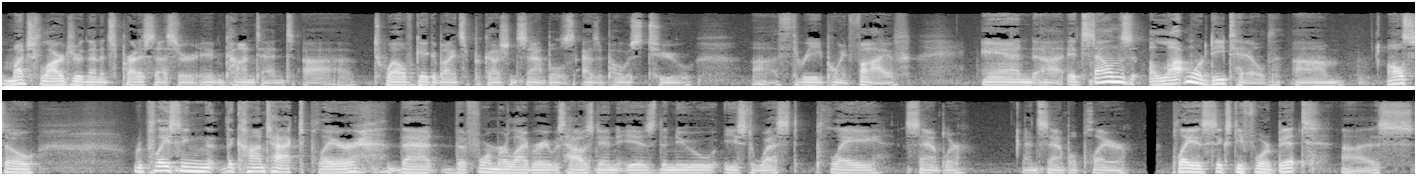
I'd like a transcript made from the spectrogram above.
much larger than its predecessor in content uh, 12 gigabytes of percussion samples as opposed to uh, 3.5. And uh, it sounds a lot more detailed. Um, also, Replacing the Kontakt Player that the former library was housed in is the new East West Play sampler and sample player. Play is 64 bit, uh, is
